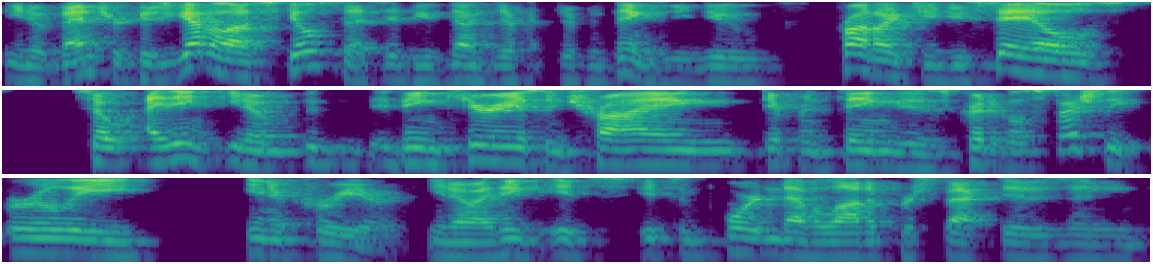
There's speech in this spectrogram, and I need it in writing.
you know venture. Because you got a lot of skill sets if you've done different different things. You do product you do sales. So i think you know being curious and trying different things is critical especially early in a career you know i think it's it's important to have a lot of perspectives and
